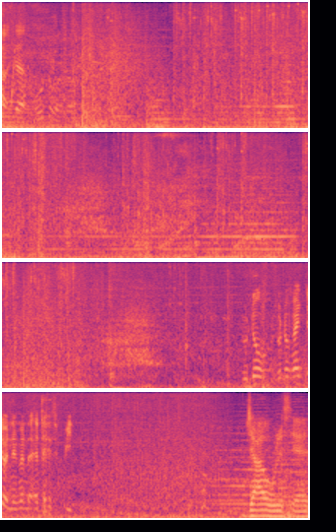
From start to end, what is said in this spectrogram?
Oh no. Duduk, duduk dengan John yang nak attack speed. Jauh lah sial.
